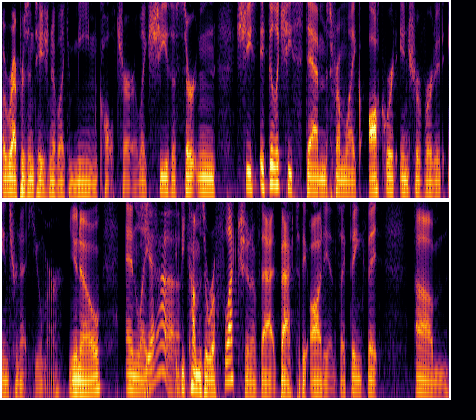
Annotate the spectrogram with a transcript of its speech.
a representation of like meme culture. Like she's a certain she it feels like she stems from like awkward introverted internet humor you know? And like yeah. it becomes a reflection of that back to the audience. I think that um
